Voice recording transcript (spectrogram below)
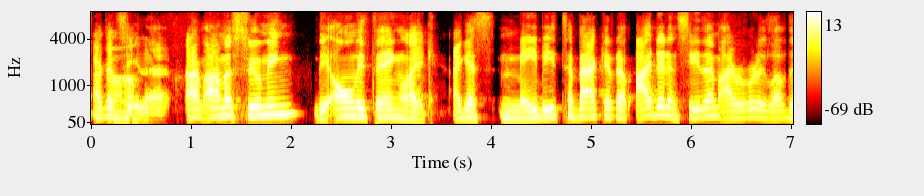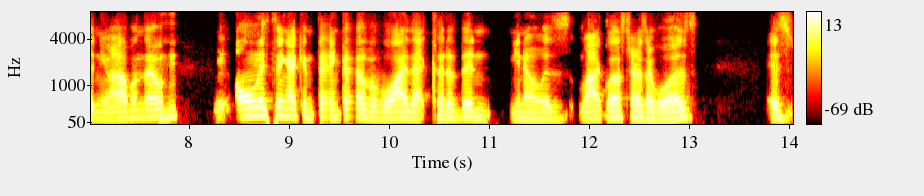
I could Uh-huh. see that. I'm I'm assuming the only thing like I guess maybe to back it up. I didn't see them. I really love the new album though. Mhm. The only thing I can think of of why that could have been, you know, as lackluster as I was, is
